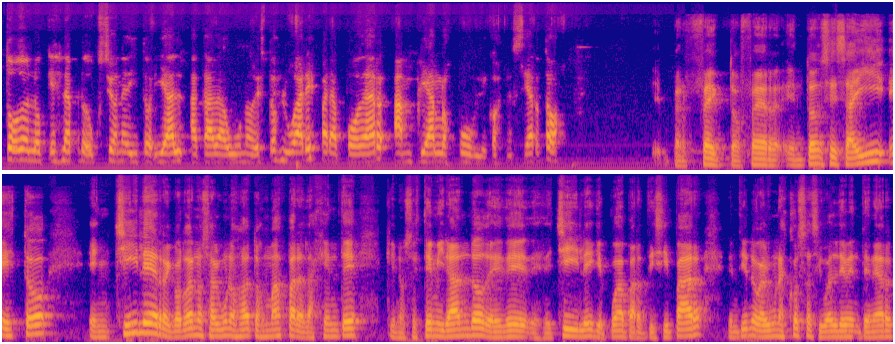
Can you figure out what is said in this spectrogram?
todo lo que es la producción editorial a cada uno de estos lugares para poder ampliar los públicos, ¿no es cierto? Eh, perfecto, Fer. Entonces ahí esto en Chile, recordarnos algunos datos más para la gente que nos esté mirando desde, desde Chile y que pueda participar. Entiendo que algunas cosas igual deben tener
